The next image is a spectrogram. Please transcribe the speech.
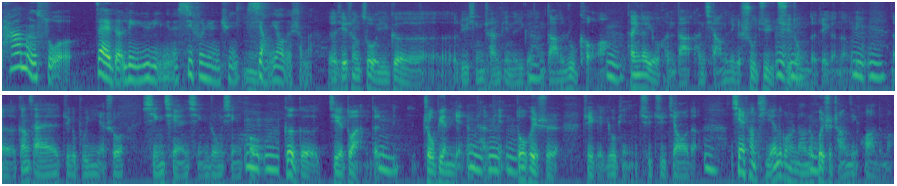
他们所。在的领域里面的细分人群想要的什么？呃，携程作为一个旅行产品的一个很大的入口啊，它应该有很大很强的这个数据驱动的这个能力。嗯呃，刚才这个布音也说，行前、行中、行后各个阶段的周边的衍生产品都会是这个优品去聚焦的。嗯，线上体验的过程当中会是场景化的吗？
